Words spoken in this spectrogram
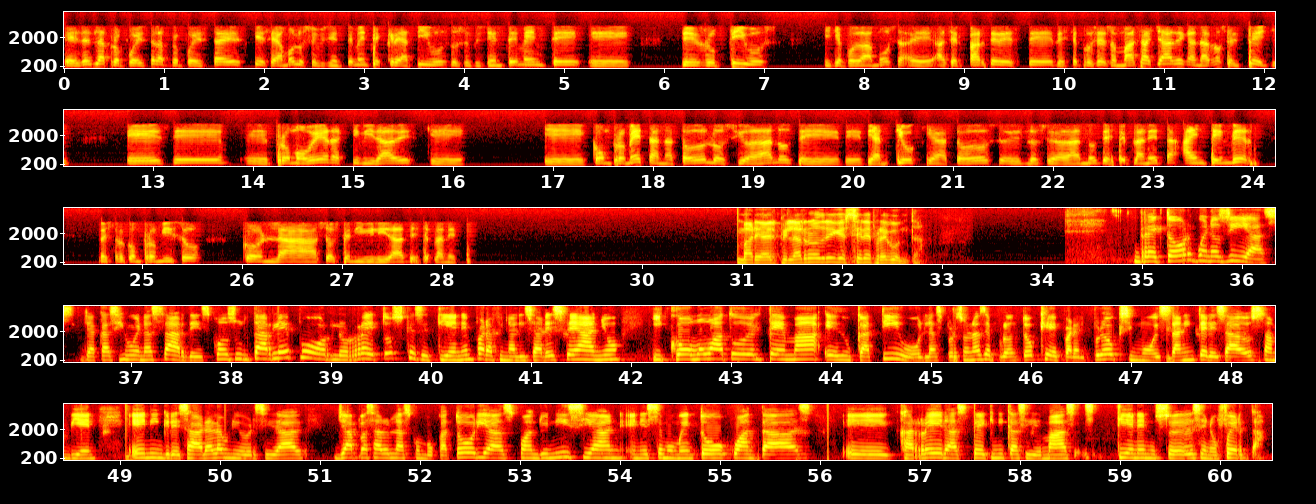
esa es la propuesta. La propuesta es que seamos lo suficientemente creativos, lo suficientemente eh, disruptivos y que podamos eh, hacer parte de este, de este proceso. Más allá de ganarnos el sello, es eh, promover actividades que comprometan a todos los ciudadanos de, de Antioquia, a todos los ciudadanos de este planeta a entender nuestro compromiso con la sostenibilidad de este planeta. María del Pilar Rodríguez tiene pregunta. Rector, buenos días, ya casi buenas tardes. Consultarle por los retos que se tienen para finalizar este año y cómo va todo el tema educativo. Las personas de pronto que para el próximo están interesados también en ingresar a la universidad, ya pasaron las convocatorias, cuándo inician, en este momento cuántas eh, carreras técnicas y demás tienen ustedes en oferta.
